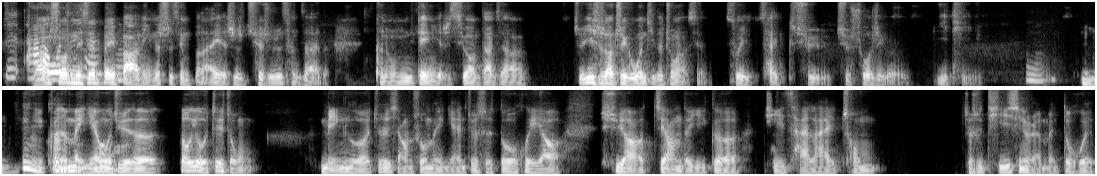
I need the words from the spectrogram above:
就是然后说的那些被霸凌。的事情，本来也是确实是存在的，可能电影也是希望大家就意识到这个问题的重要性，所以才去去说这个议题。嗯，嗯，那你可能每年我觉得都有这种名额，就是想说每年就是都会要需要这样的一个题材来重，就是提醒人们都会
